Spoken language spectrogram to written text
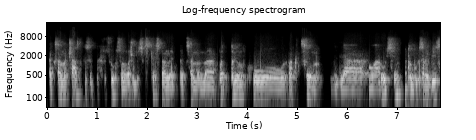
таксама так частка з гэтых ресурсаў можа быць скарыстаны таксама на падтрымку вакцыну для Беларусі то бок зрабіць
